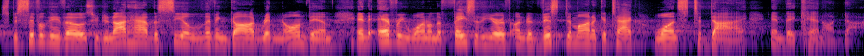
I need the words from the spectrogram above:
specifically those who do not have the seal of living god written on them and everyone on the face of the earth under this demonic attack wants to die and they cannot die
